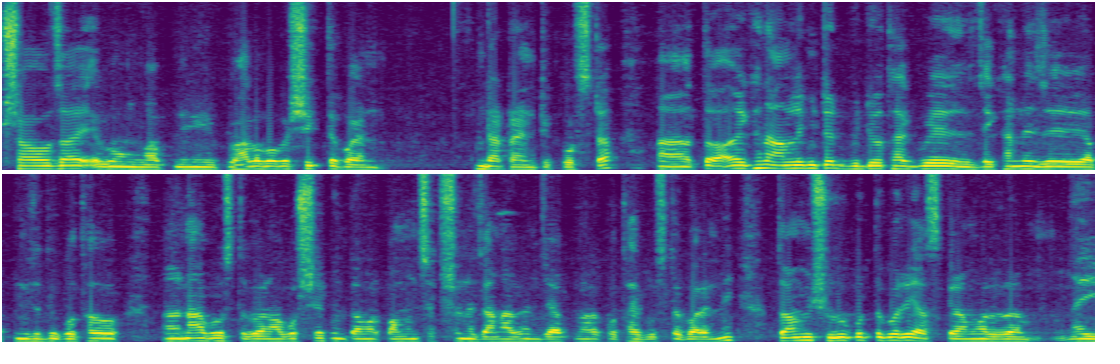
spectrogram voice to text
সহজ হয় এবং আপনি ভালোভাবে শিখতে পারেন। ডাটা এন্ট্রি কোর্সটা তো এখানে আনলিমিটেড ভিডিও থাকবে, যেখানে যে আপনি যদি কোথাও না বুঝতে পারেন, অবশ্যই কিন্তু আমার কমেন্ট সেকশনে জানাবেন যে আপনারা কোথায় বুঝতে পারেননি। তো আমি শুরু করতে পারি আজকে আমার এই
